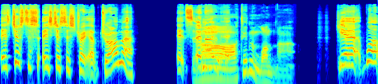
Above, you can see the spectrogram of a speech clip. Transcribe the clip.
it's just a, it's just a straight up drama. It's and oh, I, I didn't want that. yeah, well,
